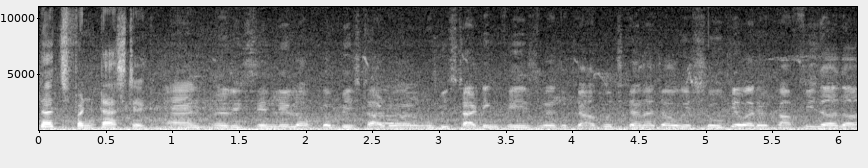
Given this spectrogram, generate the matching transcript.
that's fantastic and recently lockup भी स्टार्ट हुआ है वो भी स्टार्टिंग फ़ेज़ में तो क्या कुछ कहना चाहोगे? शो के बारे में काफ़ी ज़्यादा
